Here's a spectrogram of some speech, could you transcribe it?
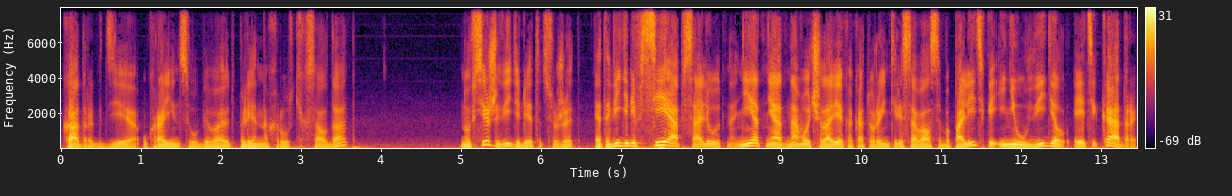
кадры, где украинцы убивают пленных русских солдат, но все же видели этот сюжет. Это видели все абсолютно. Нет ни одного человека, который интересовался бы политикой и не увидел эти кадры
